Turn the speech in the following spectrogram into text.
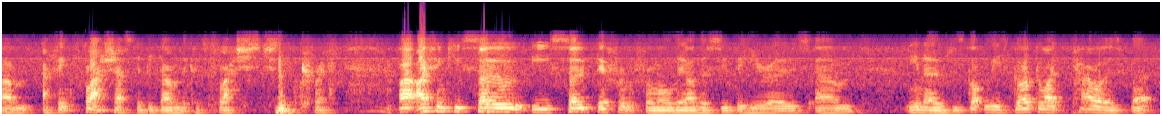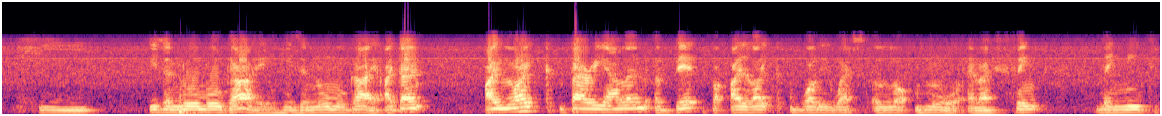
I think Flash has to be done because Flash is just great. I, I think he's so he's so different from all the other superheroes. Um, you know, he's got these godlike powers, but he is a normal guy. He's a normal guy. I don't. I like Barry Allen a bit, but I like Wally West a lot more, and I think they need to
